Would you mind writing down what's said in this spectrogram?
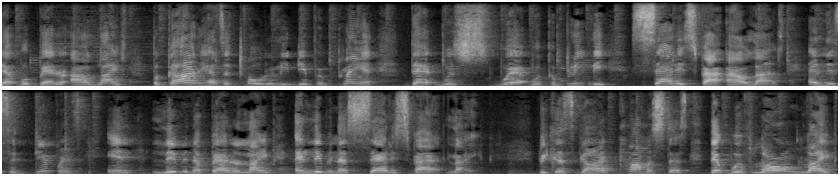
that will better our lives. But God has a totally different plan that will completely satisfy our lives. And there's a difference in living a better life and living a satisfied life because God promised us that with long life,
